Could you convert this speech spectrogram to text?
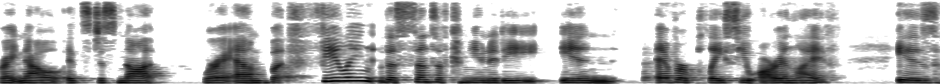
right now. It's just not where I am, but feeling the sense of community in whatever place you are in life is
